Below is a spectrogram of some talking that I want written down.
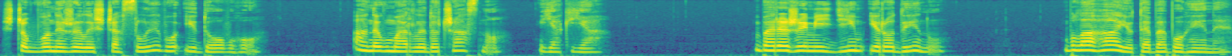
щоб вони жили щасливо і довго, а не вмерли дочасно, як я. Бережи мій дім і родину. Благаю тебе, богине.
